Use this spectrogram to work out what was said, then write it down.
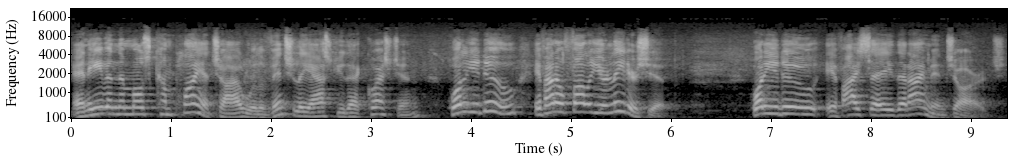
And even the most compliant child will eventually ask you that question What do you do if I don't follow your leadership? What do you do if I say that I'm in charge?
